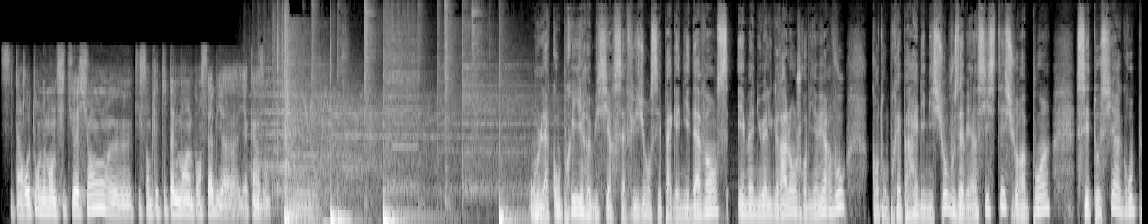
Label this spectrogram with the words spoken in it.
C'est un retournement de situation qui semblait totalement impensable il y a, il y a 15 ans. On l'a compris, réussir sa fusion, c'est pas gagner d'avance. Emmanuel Graland, je reviens vers vous. Quand on préparait l'émission, vous avez insisté sur un point. C'est aussi un groupe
